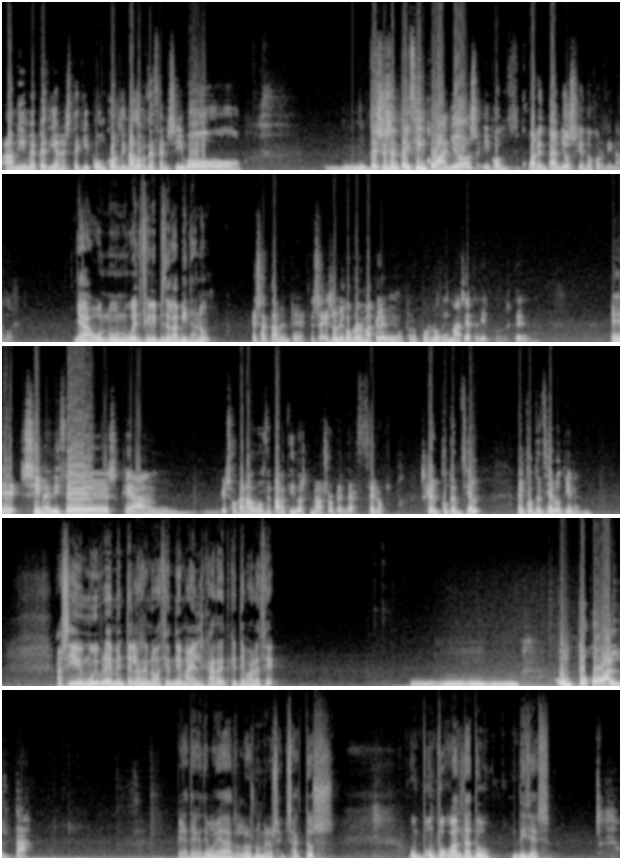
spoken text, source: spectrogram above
a mí me pedía en este equipo un coordinador defensivo de 65 años y con 40 años siendo coordinador. Ya, un, un Wade Phillips de la vida, ¿no? Exactamente. Es, es el único problema que le veo, pero por lo demás, ya te digo, es que eh, si me dices que han eso, ganado 12 partidos, que me va a sorprender, cero. Es que el potencial, el potencial lo tienen. Así, muy brevemente, la renovación de Miles Garrett, ¿qué te parece? Mm, un poco alta. Espérate que te voy a dar los números exactos. Un, poco alta tú, dices.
